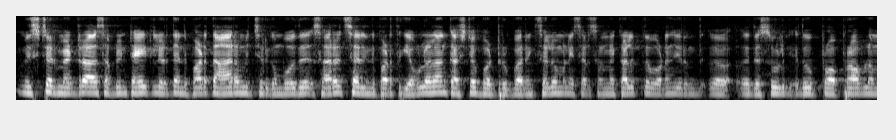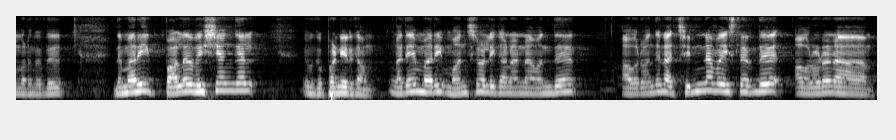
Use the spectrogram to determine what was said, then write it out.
மிஸ்டர் மெட்ராஸ் அப்படின்னு டைட்டில் எடுத்து அந்த படத்தை ஆரம்பிச்சிருக்கும் போது சரத் சார் இந்த படத்துக்கு எவ்வளோலாம் கஷ்டப்பட்டிருப்பார்? செல்வமணி சார் சொன்ன கழுத்தில் உடஞ்சிருந்து இது சூழ் இது ப்ராப்ளம் இருந்தது. இந்த மாதிரி பல விஷயங்கள் இவங்க பண்ணியிருக்காங்க. அதே மாதிரி மன்சூர் அலிகான் அண்ணா வந்து அவர் வந்து நான் சின்ன வயசுலேருந்து அவரோட நான்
